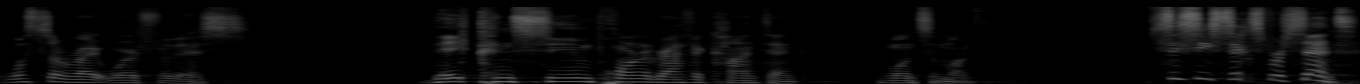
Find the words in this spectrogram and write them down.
what's the right word for this? They consume pornographic content once a month. 66%.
